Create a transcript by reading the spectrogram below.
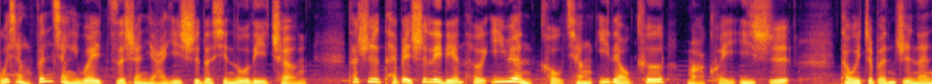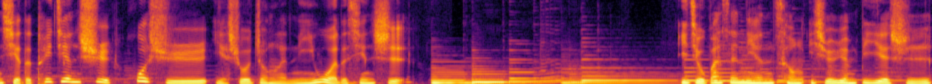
我想分享一位资深牙医师的心路历程。他是台北市立联合医院口腔医疗科马奎医师。他为这本指南写的推荐序，或许也说中了你我的心事。一九八三年从医学院毕业时，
